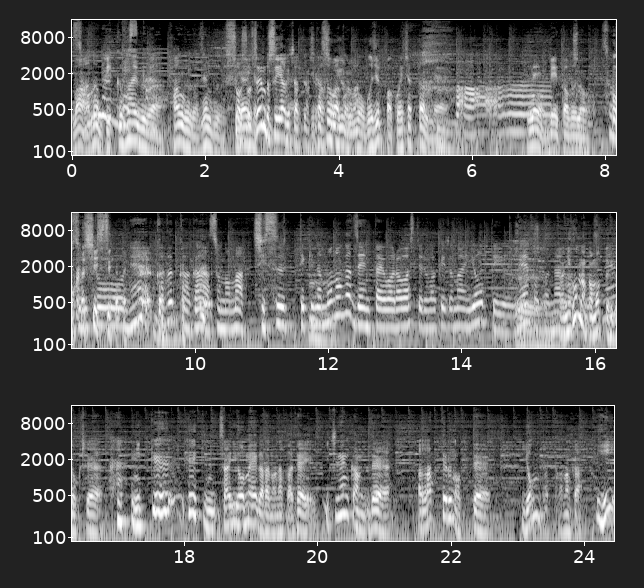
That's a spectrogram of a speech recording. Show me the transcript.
ー、まああのビッグファイブがファングが全部そうそう全部吸い上げちゃってるんですよ時価総額も。う50%超えちゃったんで、ね米株の。おかしいっすよね。株価がそのまあ指数的なものが全体を表してるわけじゃないよっていうね、ことになる、日本なんかもっとひどくて日経平均採用銘柄の中で1年間で上がってるのって4だったかなんか。え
